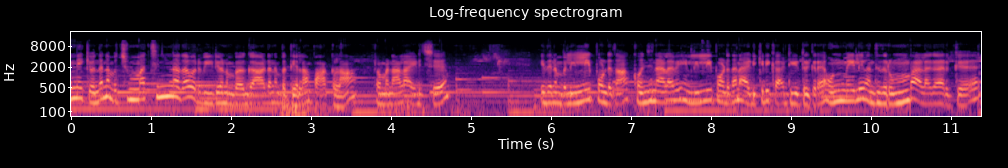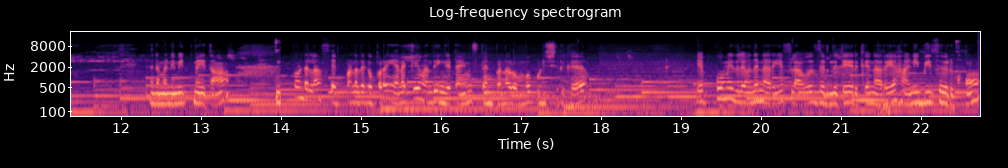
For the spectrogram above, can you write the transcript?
இன்றைக்கி வந்து நம்ம சும்மா சின்னதாக ஒரு வீடியோ நம்ம கார்டனை பற்றியெல்லாம் பார்க்கலாம். ரொம்ப நாள் ஆயிடுச்சு. இது நம்ம லில்லி பூண்டு தான். கொஞ்ச நாளாகவே என் லில்லி பூண்டு தான் நான் அடிக்கடி காட்டிகிட்டு இருக்கிறேன். உண்மையிலே வந்து இது ரொம்ப அழகாக இருக்குது இது நம்ம நிமிட்மை தான். பூண்டெல்லாம் செட் பண்ணதுக்கப்புறம் எனக்கே வந்து இங்கே டைம் ஸ்பெண்ட் பண்ண ரொம்ப பிடிச்சிருக்கு. எப்போவுமே இதில் வந்து நிறைய ஃப்ளவர்ஸ் இருந்துகிட்டே இருக்குது நிறைய ஹனி பீஸும் இருக்கும்.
